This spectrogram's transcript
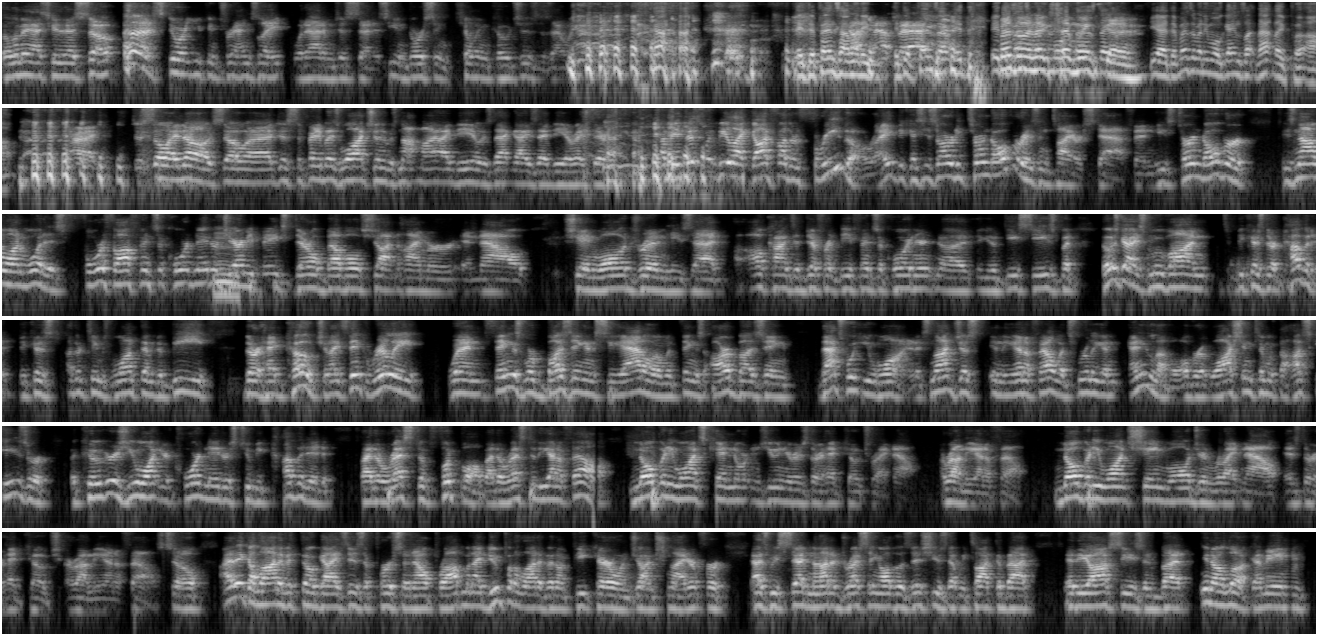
So let me ask you this. So, Stuart, you can translate what Adam just said. Is he endorsing killing coaches? Is that what? it depends how many. It depends how. It, it depends on the next ten weeks go. Yeah, it depends how many more games like that they put up. All right, just so I know. So, uh, just if anybody's watching, it was not my idea. It was that guy's idea right there. I mean, this would be like Godfather three, though, right? Because he's already turned over his entire staff, and he's turned over He's now on what his fourth offensive coordinator, mm. Jeremy Bates, Darrell Bevell, Schottenheimer, and now Shane Waldron. He's had all kinds of different defensive coordinator, uh, you know, DCs, but those guys move on because they're coveted because other teams want them to be their head coach. And I think really when things were buzzing in Seattle and when things are buzzing, that's what you want. And it's not just in the NFL, it's really in any level over at Washington with the Huskies or the Cougars. You want your coordinators to be coveted by the rest of football, by the rest of the NFL. Nobody wants Ken Norton Jr. as their head coach right now around the NFL. Nobody wants Shane Waldron right now as their head coach around the NFL. So I think a lot of it, though, guys, is a personnel problem. And I do put a lot of it on Pete Carroll and John Schneider for, as we said, not addressing all those issues that we talked about in the offseason. But, you know, look, I mean,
